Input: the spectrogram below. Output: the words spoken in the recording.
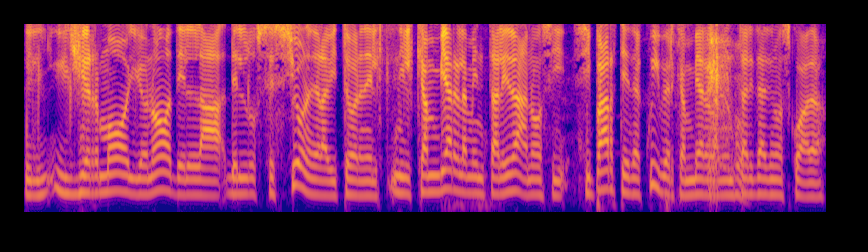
il, il germoglio no, della, dell'ossessione della vittoria, nel, nel cambiare la mentalità. No? Si, si parte da qui per cambiare la mentalità di una squadra.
